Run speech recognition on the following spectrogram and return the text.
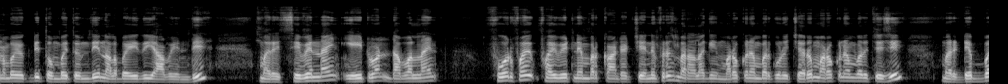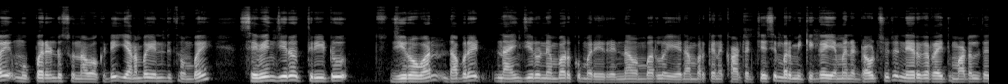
ఎనభై ఒకటి తొంభై తొమ్మిది నలభై ఐదు యాభై ఎనిమిది. మరి seven nine eight one double nine four five five eight number contact చేయండి ఫ్రెండ్స్. మరి అలాగే మరొక నెంబర్ కూడా ఇచ్చారు. మరొక నెంబర్ వచ్చేసి మరి డెబ్బై ముప్పై రెండు సున్నా ఒకటి ఎనభై ఎనిమిది తొంభై seven zero three two zero one double eight nine zero నెంబర్కు మరి రెండు నెంబర్లో ఏ నెంబర్కైనా కాంటాక్ట్ చేసి మరి మీకు ఇంకా ఏమైనా డౌట్స్ ఉంటే నేరుగా రైతు మాటలతో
